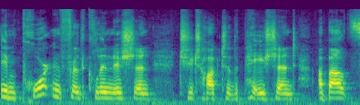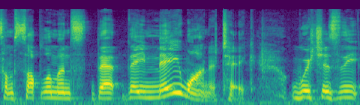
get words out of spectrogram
important for the clinician to talk to the patient about some supplements that they may want to take, which is the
